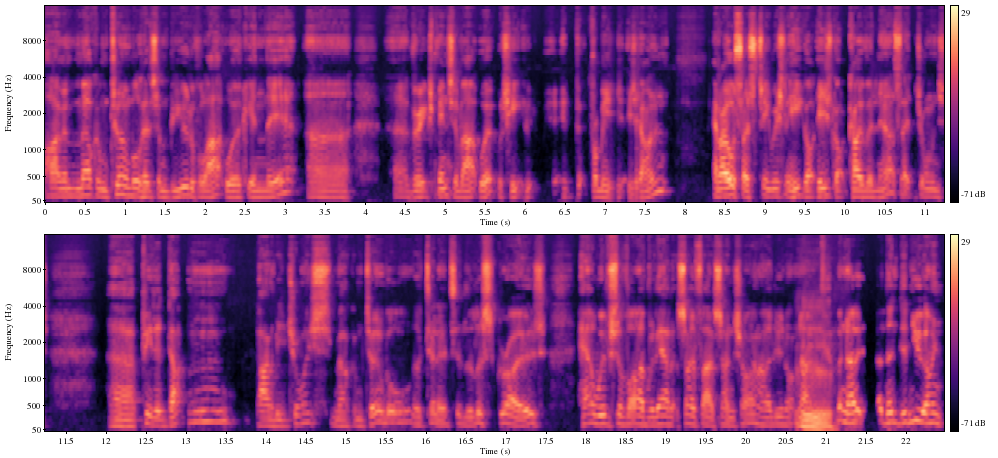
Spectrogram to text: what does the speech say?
I remember Malcolm Turnbull had some beautiful artwork in there, uh, uh, very expensive artwork, which he from his, own. And I also see recently he got he's got COVID now, so that joins uh, Peter Dutton, Barnaby Joyce, Malcolm Turnbull. The, tell you, the list grows. How we've survived without it so far, sunshine, I do not know. Mm. But no, the, the new. I mean,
